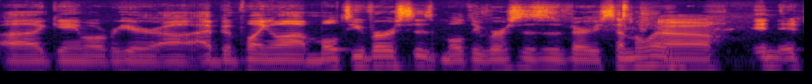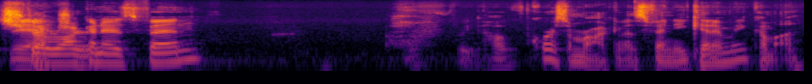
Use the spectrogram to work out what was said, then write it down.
uh, game over here. Uh, I've been playing a lot of MultiVersus. MultiVersus is very similar Oh, in its Yeah. Still structure. rocking his fin. Of course, I'm rocking this. Finn, you kidding me? Come on.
